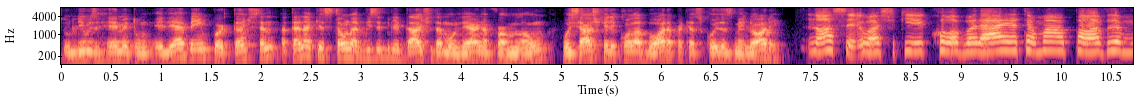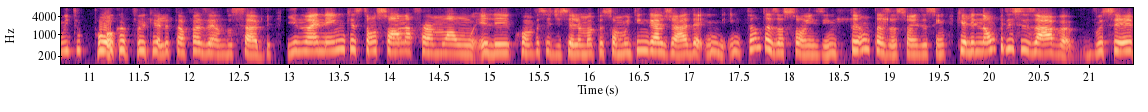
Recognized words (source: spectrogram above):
Do Lewis Hamilton, ele é bem importante, até na questão da visibilidade da mulher na Fórmula 1, você acha que ele colabora para que as coisas melhorem? Nossa, eu acho que colaborar é até uma palavra muito pouca porque ele tá fazendo, sabe? E não é nem questão só na Fórmula 1. Ele, como você disse, ele é uma pessoa muito engajada em, em tantas ações, em tantas ações, assim, que ele não precisava. Você,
